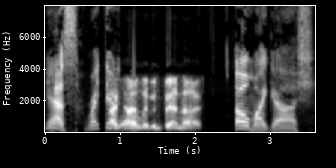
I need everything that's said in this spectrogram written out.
Yes, right there. I, I live in Van Nuys. Oh my gosh.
